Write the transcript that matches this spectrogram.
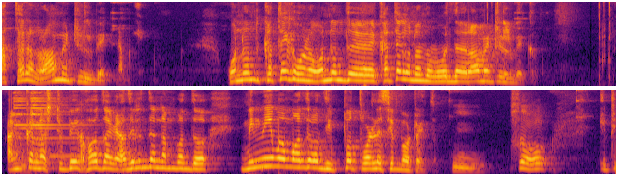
ಆ ಥರ ರಾ ಮೆಟೀರಿಯಲ್ ಬೇಕು ನಮಗೆ. ಒಂದೊಂದು ಕತೆಗೆ ಒಂದು ಒಂದೊಂದು ಕತೆಗೆ ಒಂದೊಂದು ಒಂದು ರಾ ಮೆಟೀರಿಯಲ್ ಬೇಕು. ಅಂಕಲ್ ಅಷ್ಟು ಬೇಗ ಹೋದಾಗ ಅದರಿಂದ ನಮಗೊಂದು ಮಿನಿಮಮ್ ಅಂದರೆ ಒಂದು ಇಪ್ಪತ್ತು ಒಳ್ಳೆ ಸಿನಿಮಾ ಹೊಟ್ಟೋಯ್ತು so it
